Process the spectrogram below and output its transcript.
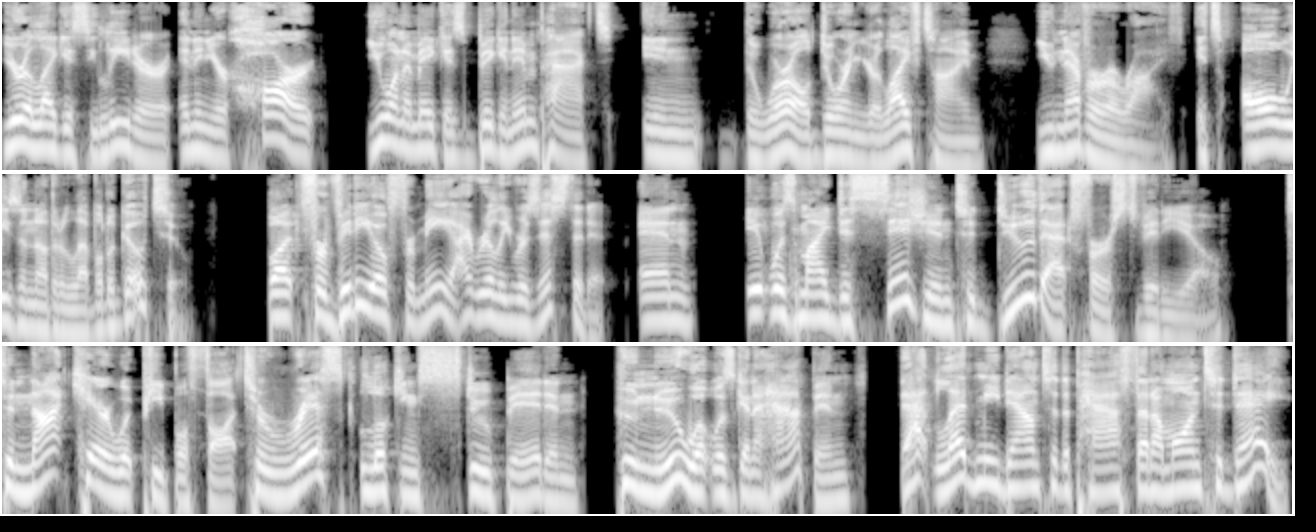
you're a legacy leader and in your heart, you want to make as big an impact in the world during your lifetime, you never arrive. It's always another level to go to. But for video, for me, I really resisted it. And it was my decision to do that first video, to not care what people thought, to risk looking stupid and who knew what was going to happen, that led me down to the path that I'm on today,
